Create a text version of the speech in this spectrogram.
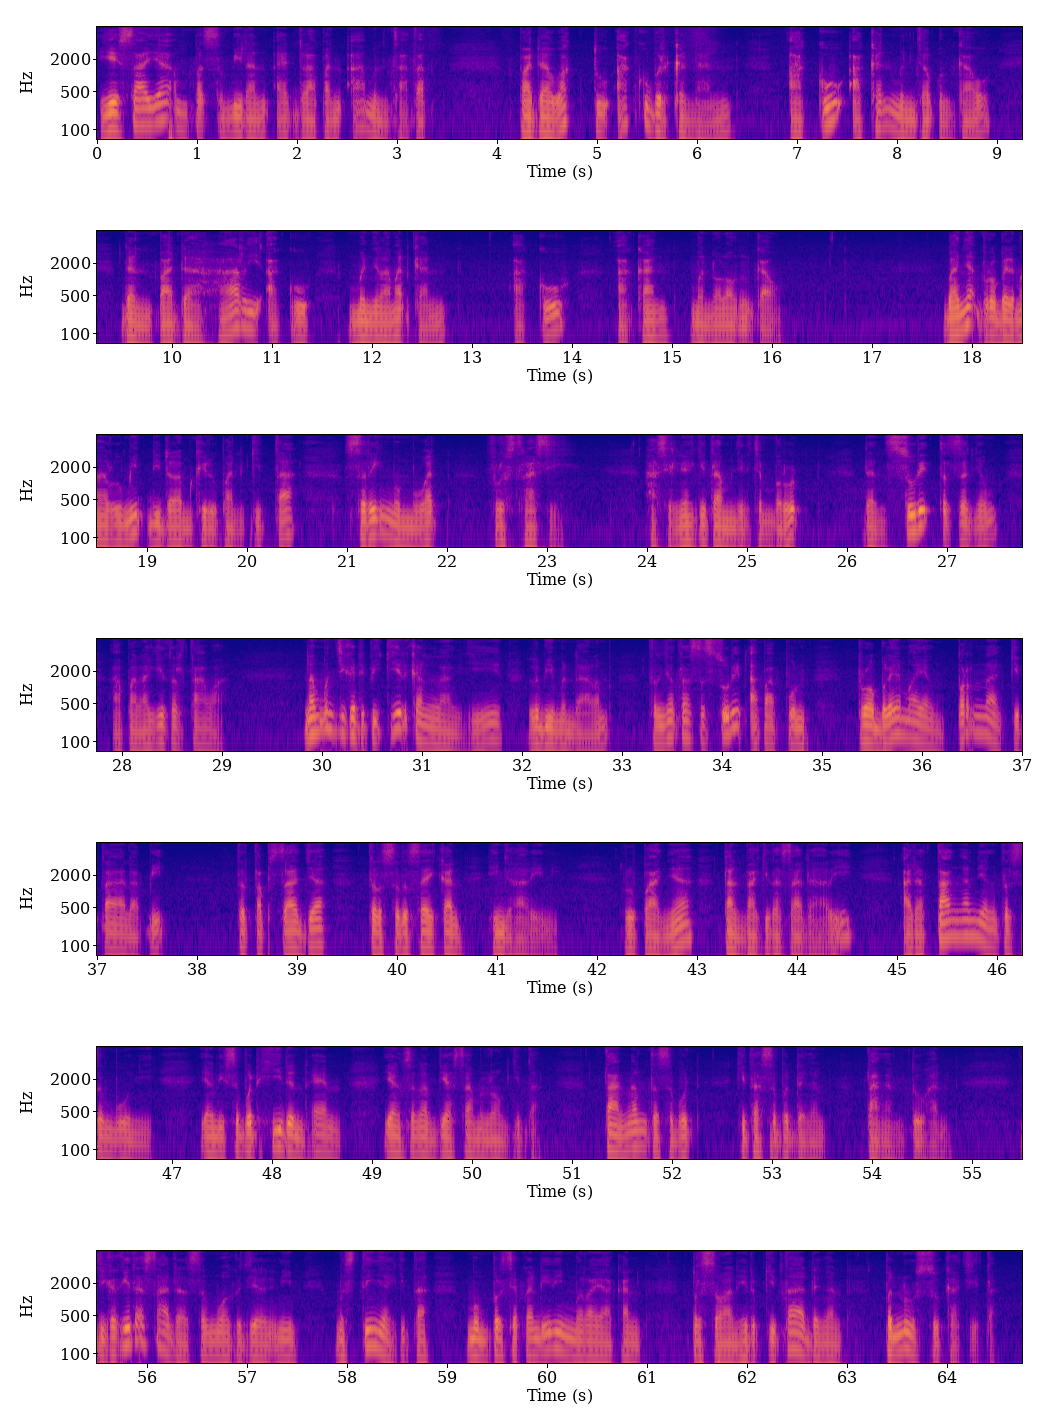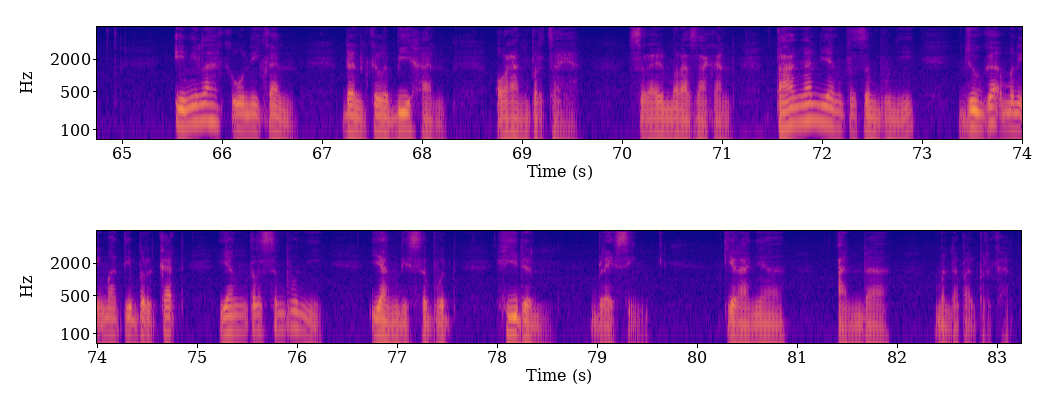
Yesaya 49 ayat 8a mencatat, Pada waktu aku berkenan, aku akan menjawab engkau, dan pada hari aku menyelamatkan, aku akan menolong engkau. Banyak problema rumit di dalam kehidupan kita sering membuat frustrasi. Hasilnya kita menjadi cemberut dan sulit tersenyum, apalagi tertawa. Namun jika dipikirkan lagi lebih mendalam, ternyata sesulit apa pun problema yang pernah kita hadapi, tetap saja terselesaikan hingga hari ini. Rupanya tanpa kita sadari, ada tangan yang tersembunyi yang disebut hidden hand yang senantiasa menolong kita. Tangan tersebut kita sebut dengan tangan Tuhan. Jika kita sadar semua kejadian ini, mestinya kita mempersiapkan diri merayakan persoalan hidup kita dengan penuh sukacita. Inilah keunikan dan kelebihan orang percaya. Selain merasakan tangan yang tersembunyi, juga menikmati berkat yang tersembunyi yang disebut hidden blessing. Kiranya Anda mendapat berkat.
